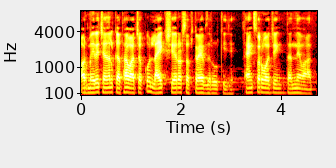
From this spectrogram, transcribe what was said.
और मेरे चैनल कथावाचक को लाइक, शेयर और सब्सक्राइब ज़रूर कीजिए। थैंक्स फॉर वॉचिंग धन्यवाद।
